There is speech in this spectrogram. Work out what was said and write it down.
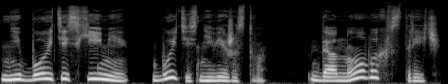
Не бойтесь химии, бойтесь невежества. До новых встреч!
